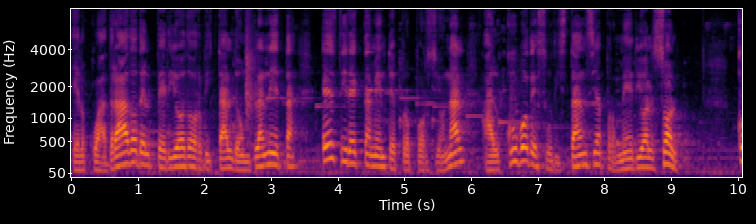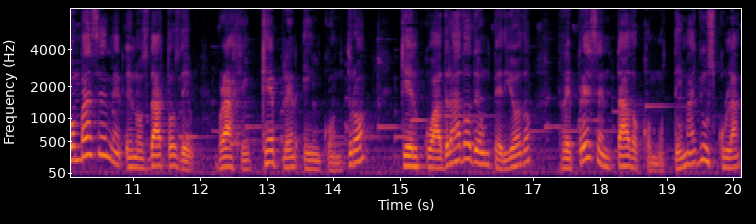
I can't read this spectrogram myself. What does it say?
El cuadrado del periodo orbital de un planeta es directamente proporcional al cubo de su distancia promedio al Sol. Con base en, los datos de Brahe, Kepler encontró que el cuadrado de un periodo representado como T mayúscula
